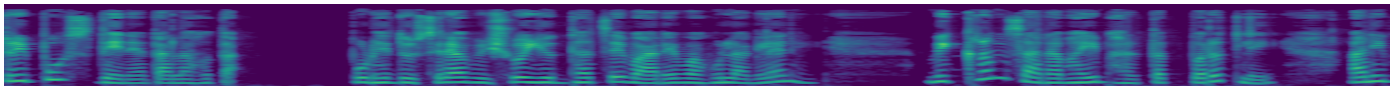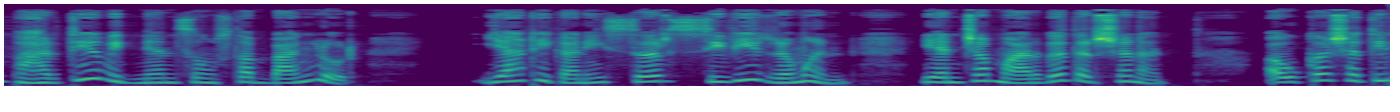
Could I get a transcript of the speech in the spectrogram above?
ट्रिपोस देण्यात आला होता. पुढे दुसऱ्या विश्वयुद्धाचे वारे वाहू लागल्याने विक्रम साराभाई भारतात परतले आणि भारतीय विज्ञान संस्था बँगलोर या ठिकाणी सर सी व्ही रमन यांच्या मार्गदर्शनात अवकाशातील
